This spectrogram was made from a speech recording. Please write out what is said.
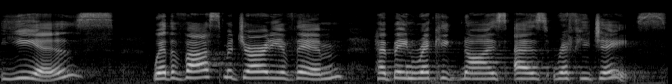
years, where the vast majority of them have been recognised as refugees.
